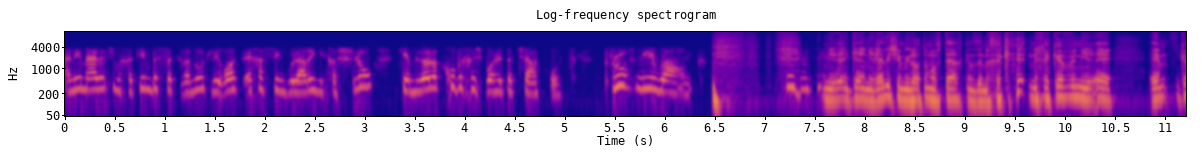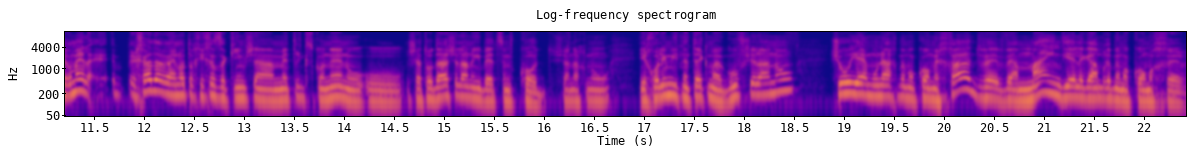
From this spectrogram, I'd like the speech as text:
אני מאלה שמחכים בסקרנות לראות איך הסינגולרים ייכשלו, כי הם לא לקחו בחשבון את הצ'קרות. prove me wrong. נראה, כן, נראה לי שמילות המפתח כאן זה נחכה, נחכה ונראה. אמ, כרמל, אחד הרעיונות הכי חזקים שהמטריקס כונן הוא, הוא שהתודעה שלנו היא בעצם קוד, שאנחנו יכולים להתנתק מהגוף שלנו, שהוא יהיה מונח במקום אחד וה mind יהיה לגמרי במקום אחר.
